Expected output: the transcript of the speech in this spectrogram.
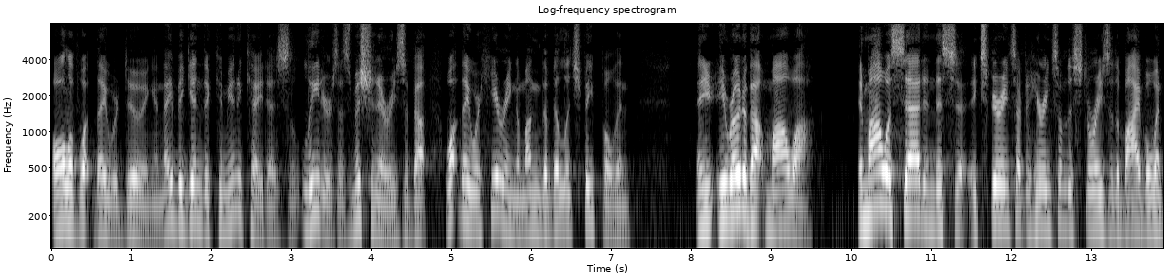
all of what they were doing. And they begin to communicate as leaders, as missionaries, about what they were hearing among the village people. And, and he, he wrote about Mawa. And Mawa said in this uh, experience, after hearing some of the stories of the Bible, when,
